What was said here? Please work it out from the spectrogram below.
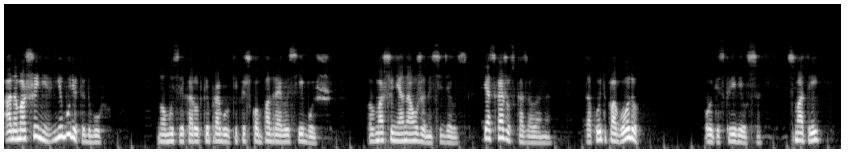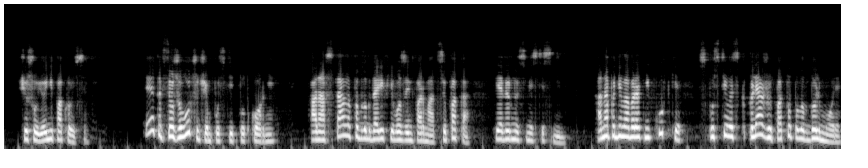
А на машине не будет и двух. Но мысль короткой прогулки пешком понравилась ей больше. В машине она уже насиделась. — Я схожу, — сказала она. — В такую-то погоду? Ойки скривился. — Смотри, чешуей не покройся. Это все же лучше, чем пустить тут корни. Она встала, поблагодарив его за информацию. Пока. Я вернусь вместе с ним. Она подняла воротник куртки, спустилась к пляжу и потопала вдоль моря.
